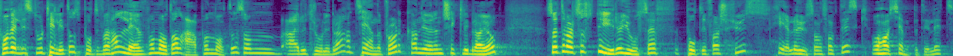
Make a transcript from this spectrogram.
får veldig stor tillit hos Potifar. Han lever på en måte, han er på en måte som er utrolig bra. Han tjener folk, han gjør en skikkelig bra jobb. Så etter hvert så styrer Josef Potifars hus, hele huset hans faktisk, og har kjempetillit.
